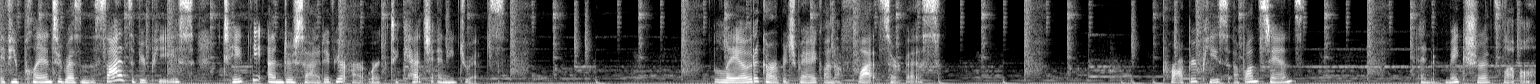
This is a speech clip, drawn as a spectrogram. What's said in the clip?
If you plan to resin the sides of your piece, tape the underside of your artwork to catch any drips. Lay out a garbage bag on a flat surface. Prop your piece up on stands and make sure it's level.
